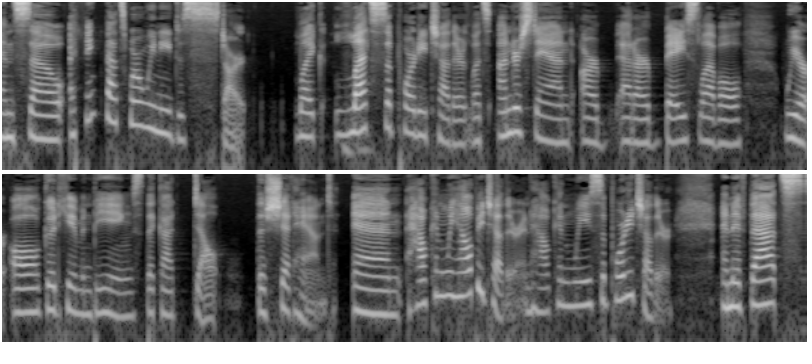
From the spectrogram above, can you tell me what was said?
and so I think that's where we need to start. Like, let's support each other. Let's understand our at our base level, we are all good human beings that got dealt the shit hand. And how can we help each other? And how can we support each other? And if that's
